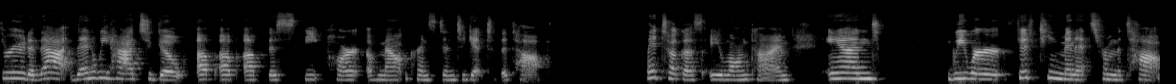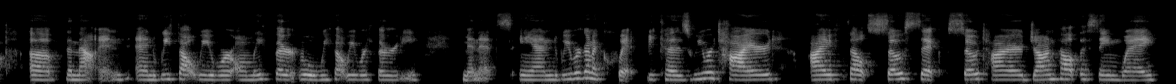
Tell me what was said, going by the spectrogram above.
through to that, then we had to go up, up, up this steep part of Mount Princeton to get to the top. It took us a long time. And we were 15 minutes from the top of the mountain and we thought we were only 30 well we thought we were 30 minutes and we were going to quit because we were tired. I felt so sick so tired. John felt the same way.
